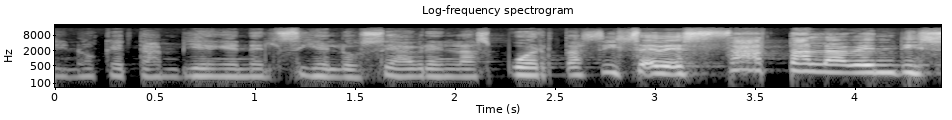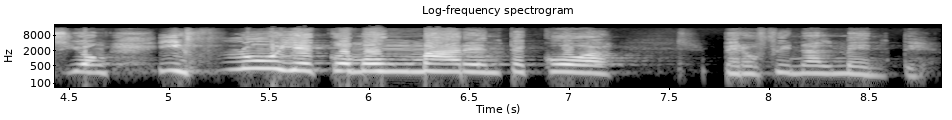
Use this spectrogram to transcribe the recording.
sino que también en el cielo se abren las puertas y se desata la bendición y fluye como un mar en Tecoa. Pero finalmente,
